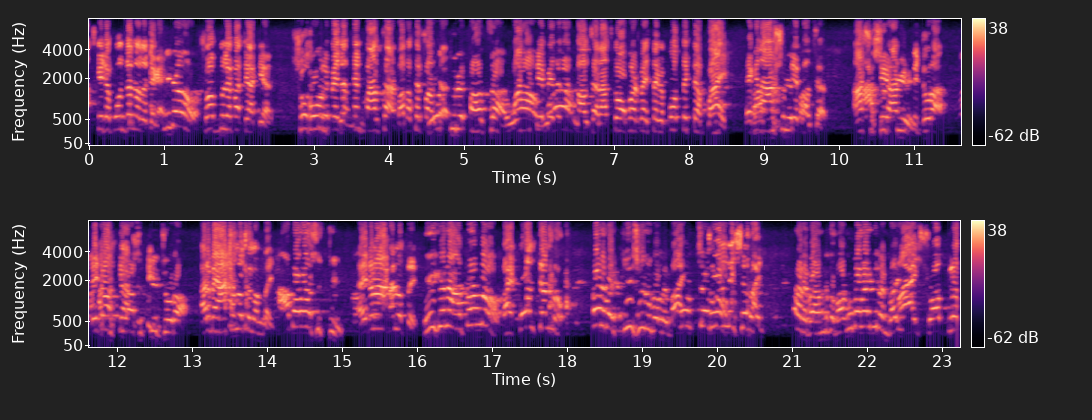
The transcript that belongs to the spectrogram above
আজকে এটা পঞ্চান্ন হাজার টাকায়। সবগুলো পাচ্ছে আটিয়ার সত্তরে পেয়ে যাচ্ছেন পালসার বাতাসের পালসার। সত্তরে পালসার ওয়াও পেয়ে যাচ্ছেন পালসার। আজকে অফার প্রাইস থাকবে প্রত্যেকটা বাইক এখানে আটষট্টি আটষট্টি পালসার। আটষট্টি আটষট্টি। আটষট্টি জোড়া। এটা আজকে আটষট্টি আটষট্টি। জোড়া। আরে ভাই আটান্ন পেলাম ভাই। আবার আষট্টি এটা না আটান্নতে। এইখানে আটান্ন? ভাই পঞ্চান্ন। আরে ভাই কি শুরু করলেন ভাই চল্লিশে ভাই। আরে ভাই আপনি তো ভাগু বানাই দিলেন ভাই। ভাই সবগুলো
